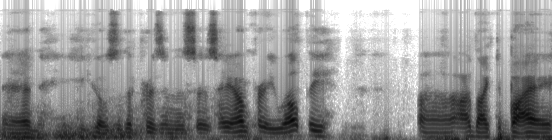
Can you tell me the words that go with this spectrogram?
And he goes to the prison and says, Hey, I'm pretty wealthy. Uh, I'd like to buy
